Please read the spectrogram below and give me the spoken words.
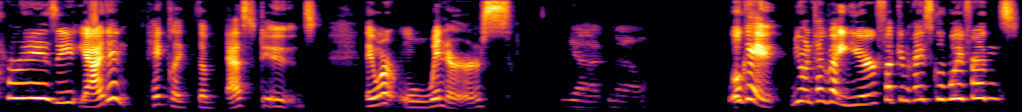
crazy. Yeah, I didn't pick like the best dudes. They weren't winners. Yeah, no. Okay, you want to talk about your fucking high school boyfriends?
